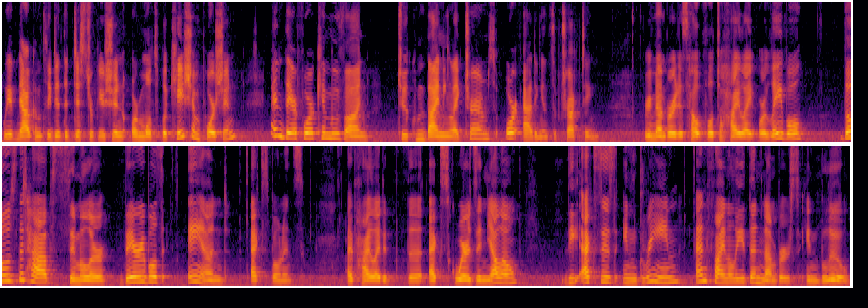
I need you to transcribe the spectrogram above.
We have now completed the distribution or multiplication portion and therefore can move on to combining like terms or adding and subtracting. Remember it is helpful to highlight or label those that have similar variables and exponents. I've highlighted the x squareds in yellow the x's in green, and finally the numbers in blue.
